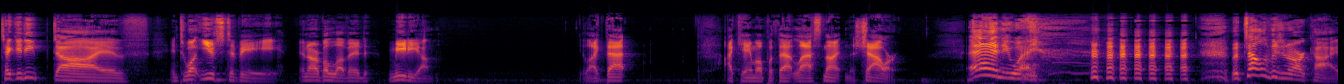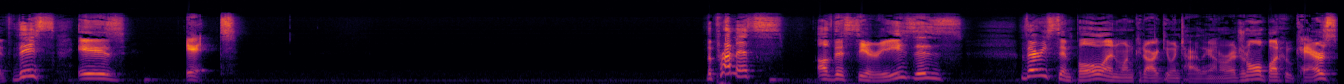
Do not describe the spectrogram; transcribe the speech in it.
take a deep dive into what used to be in our beloved medium. You like that? I came up with that last night in the shower. Anyway, the television archive. This is it. The premise of this series is very simple, and one could argue entirely unoriginal, but who cares?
